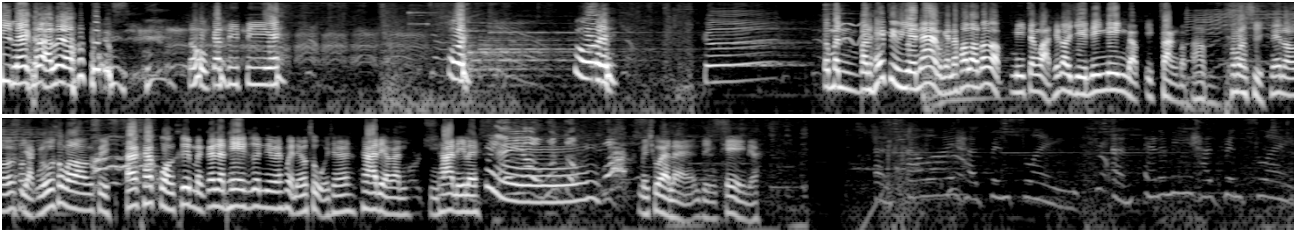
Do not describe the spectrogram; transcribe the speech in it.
มีแรงขนาดเลยเหรอแล้วผมกันซีตีไง โอ้ย โอ้ย เกิน เออมันมันให้ฟิลเยน่าเหมือนกันนะเพราะเราต้องแบบมีจังหวะที่เรายืนนิ่งๆแบบอีกฝั่งแบบอ้าวเข้ามาสิแน่นอนอยากรู้เข้ามาลองสิถ้าค่าควงขึ้นมันก็จะเท่ขึ้นใช่ไหมเหมือนเอลสูใช่ไหมท่าเดียวกันท่านี้เลย ไม่ช่วยอะไรจริงๆเท่อย่างเดียว An ally has been slain. An enemy has been slain.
